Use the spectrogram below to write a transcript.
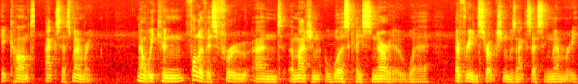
it can't access memory. Now we can follow this through and imagine a worst case scenario where every instruction was accessing memory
